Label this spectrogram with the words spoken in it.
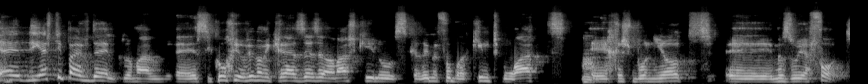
אה, יש טיפה הבדל, כלומר, אה, סיקור חיובי במקרה הזה זה ממש כאילו סקרים מפוברקים תמורת חשבוניות מזויפות.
